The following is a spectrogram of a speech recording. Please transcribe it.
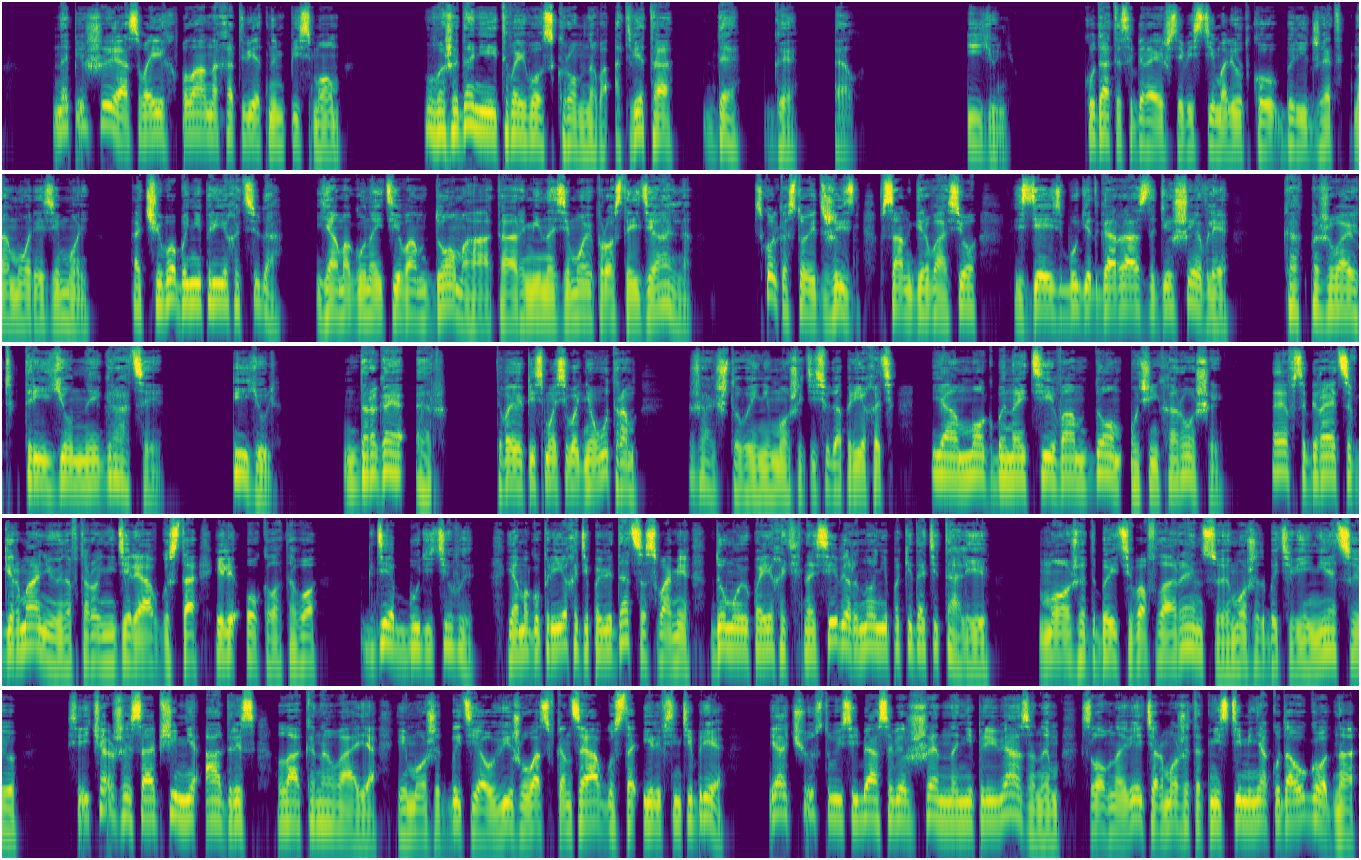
Напиши о своих планах ответным письмом. В ожидании твоего скромного ответа Д. Г. Л. Июнь. Куда ты собираешься вести малютку Бриджет на море зимой? Отчего бы не приехать сюда? Я могу найти вам дома, а Таармина зимой просто идеально. Сколько стоит жизнь в Сан-Гервасио? Здесь будет гораздо дешевле. Как поживают три юные грации? Июль. Дорогая Эр, твое письмо сегодня утром. Жаль, что вы не можете сюда приехать. Я мог бы найти вам дом очень хороший. Эф собирается в Германию на второй неделе августа или около того. Где будете вы? Я могу приехать и повидаться с вами. Думаю, поехать на север, но не покидать Италии. Может быть, во Флоренцию, может быть, Венецию. Сейчас же сообщи мне адрес Ла Канавая, и, может быть, я увижу вас в конце августа или в сентябре. Я чувствую себя совершенно непривязанным, словно ветер может отнести меня куда угодно.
